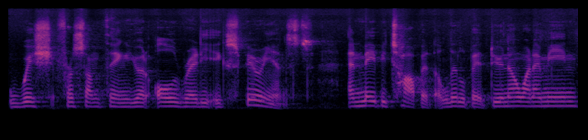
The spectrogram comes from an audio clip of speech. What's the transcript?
wish for something you had already experienced and maybe top it a little bit. Do you know what I mean?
